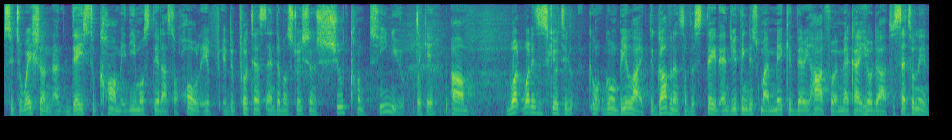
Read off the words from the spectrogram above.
situation and days to come in Imo State as a whole. If, if the protests and demonstrations should continue, okay. um, what, what is the security go, going to be like, the governance of the state? And do you think this might make it very hard for Emeka Ihedioha to settle in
